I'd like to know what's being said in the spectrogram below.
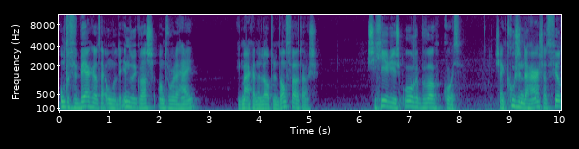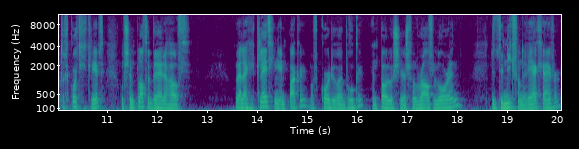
Om te verbergen dat hij onder de indruk was, antwoordde hij... Ik maak aan de lopende band foto's. Sigerius' oren bewogen kort. Zijn kroezende haar zat veel te kort geknipt op zijn platte brede hoofd. Hoewel hij gekleed ging in pakken of corduroy broeken en poloshirts van Ralph Lauren... de tuniek van de werkgever,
